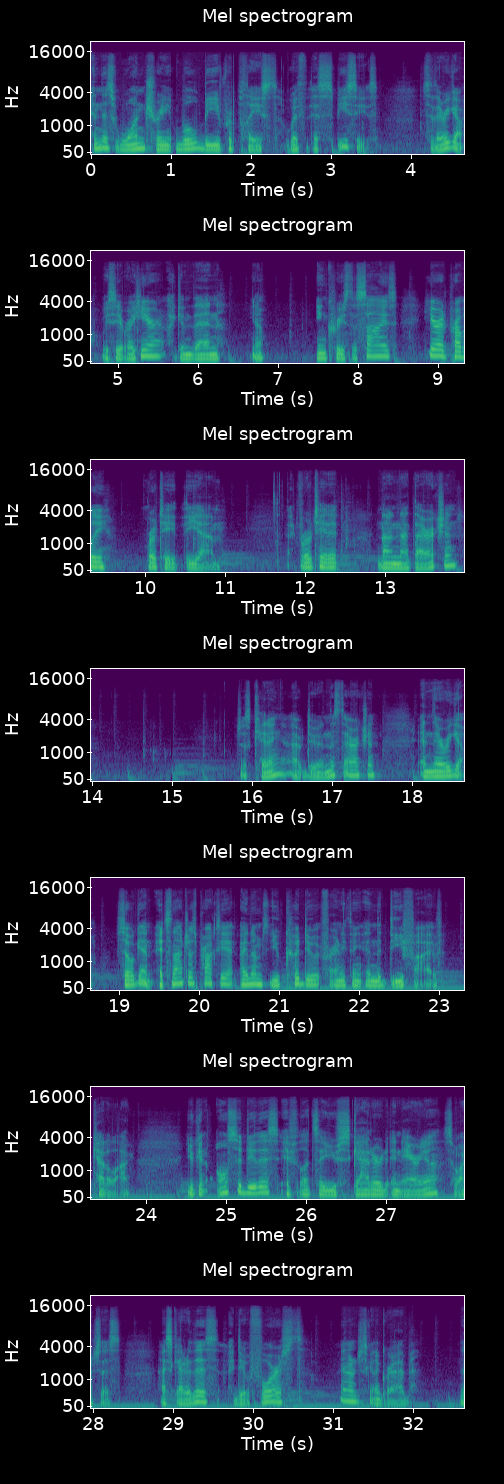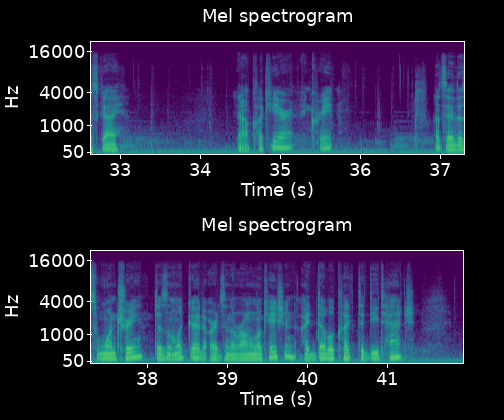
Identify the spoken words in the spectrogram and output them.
And this one tree will be replaced with this species. So there we go. We see it right here. I can then, you know, increase the size. Here I'd probably rotate the, um, I'd rotate it, not in that direction. Just kidding. I would do it in this direction. And there we go. So again, it's not just proxy items. You could do it for anything in the D5 catalog. You can also do this if, let's say, you scattered an area. So watch this. I scatter this, I do a forest, and I'm just going to grab this guy. And I'll click here and create. Let's say this one tree doesn't look good or it's in the wrong location. I double click to detach.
